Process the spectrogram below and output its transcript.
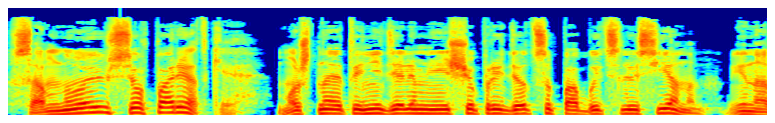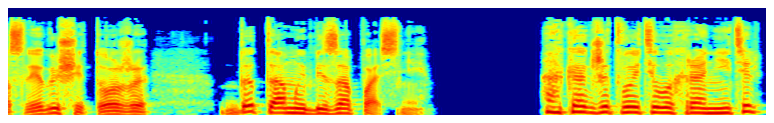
«Со мной все в порядке. Может, на этой неделе мне еще придется побыть с Люсьеном, и на следующей тоже. Да там и безопаснее». «А как же твой телохранитель?»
